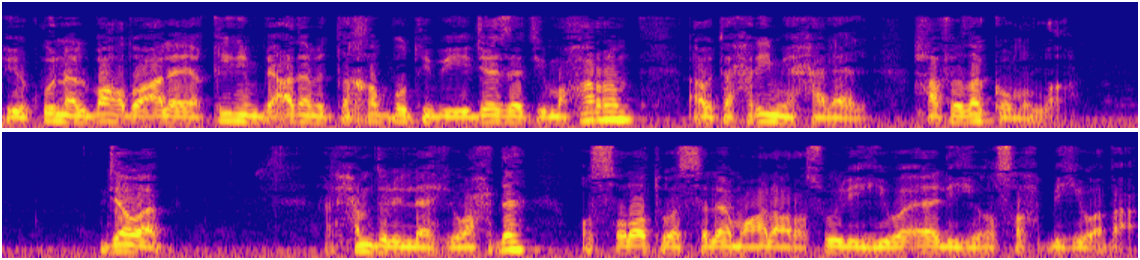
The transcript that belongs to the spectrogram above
ليكون البعض على يقين بعدم التخبط بإجازة محرم أو تحريم حلال. حفظكم الله. جواب الحمد لله وحده والصلاة والسلام على رسوله وآله وصحبه وبعد.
